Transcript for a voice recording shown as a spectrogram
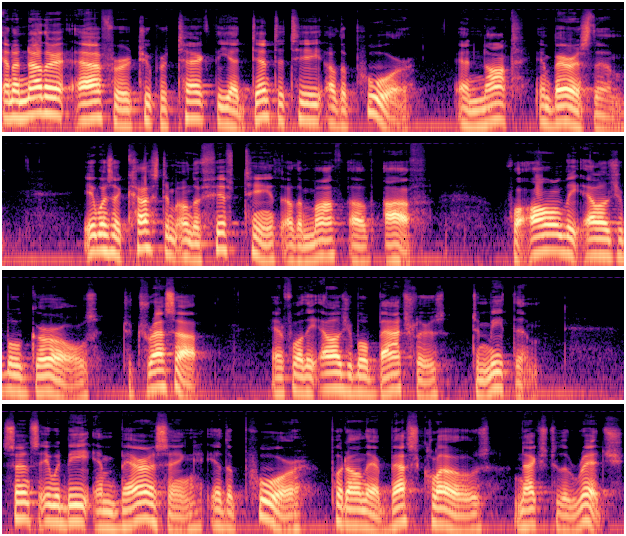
In another effort to protect the identity of the poor and not embarrass them, it was a custom on the 15th of the month of Av for all the eligible girls to dress up and for the eligible bachelors to meet them, since it would be embarrassing if the poor put on their best clothes next to the rich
